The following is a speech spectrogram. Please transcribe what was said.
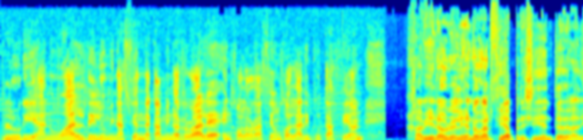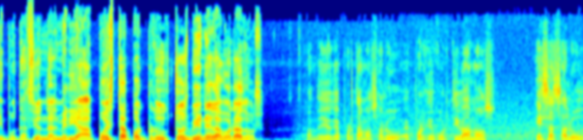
plurianual de iluminación de caminos rurales en colaboración con la Diputación. Javier Aureliano García, presidente de la Diputación de Almería, apuesta por productos bien elaborados. Cuando digo que exportamos salud es porque cultivamos esa salud,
